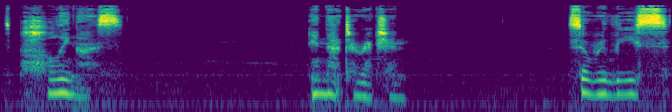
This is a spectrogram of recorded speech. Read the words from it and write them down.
It's pulling us in that direction. So release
